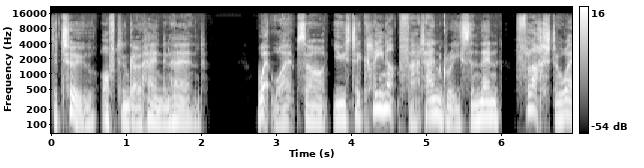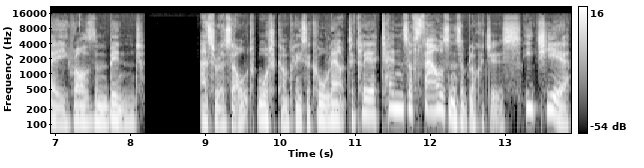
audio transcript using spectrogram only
The two often go hand in hand. Wet wipes are used to clean up fat and grease and then flushed away rather than binned. As a result, water companies are called out to clear tens of thousands of blockages each year,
